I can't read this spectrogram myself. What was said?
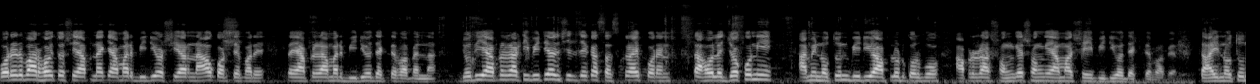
পরের বার হয়তো সে আপনাকে আমার ভিডিও শেয়ার নাও করতে পারে, তাই আপনারা আমার ভিডিও দেখতে পাবেন না। যদি আপনারা টিভি টিভিটিয়ান শিলচেকে সাবস্ক্রাইব করেন, তাহলে যখনই আমি নতুন ভিডিও আপলোড করব, আপনারা সঙ্গে সঙ্গে আমার সেই ভিডিও দেখতে পাবেন। তাই নতুন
